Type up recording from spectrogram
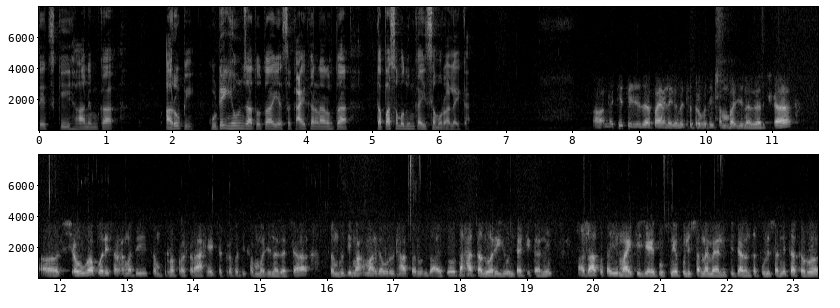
तेच की हा नेमका आरोपी कुठे घेऊन जात होता? याचं काय करणार होता? तपासामधून काही समोर आलंय का? नक्कीच जर पाहायला गेलं छत्रपती संभाजीनगरच्या शेवगा परिसरामध्ये संपूर्ण प्रकार आहे. छत्रपती संभाजीनगरच्या समृद्धी महामार्गावरून हा तरुण जायचो. दहा तलवारी घेऊन त्या ठिकाणी जात होता. ही माहिती जी आहे गोपनीय पोलिसांना मिळाली होती. त्यानंतर पोलिसांनी त्या तरुण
